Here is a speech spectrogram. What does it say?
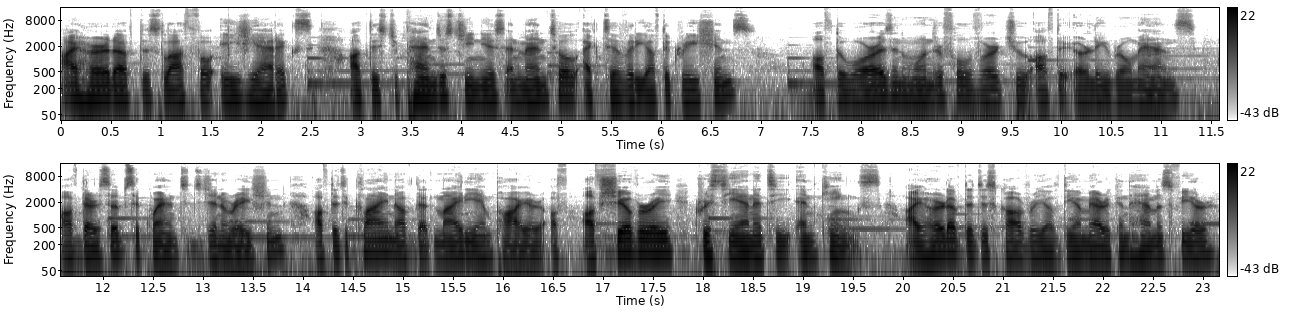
I heard of the slothful Asiatics, of the stupendous genius and mental activity of the Grecians, of the wars and wonderful virtue of the early Romans, of their subsequent degeneration, of the decline of that mighty empire of, of chivalry, Christianity, and kings. I heard of the discovery of the American hemisphere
